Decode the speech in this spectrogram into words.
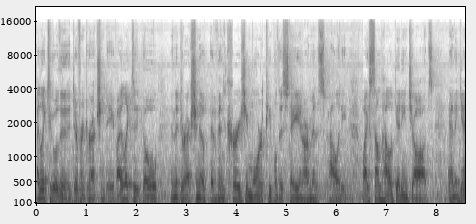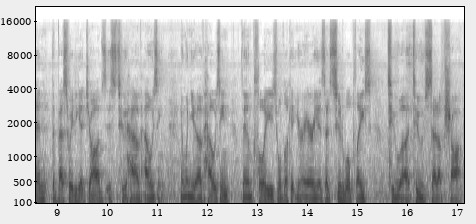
I'd like to go the different direction, Dave. I like to go in the direction of, of, encouraging more people to stay in our municipality by somehow getting jobs. And again, the best way to get jobs is to have housing. And when you have housing, the employees will look at your area as a suitable place to, uh, to set up shop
